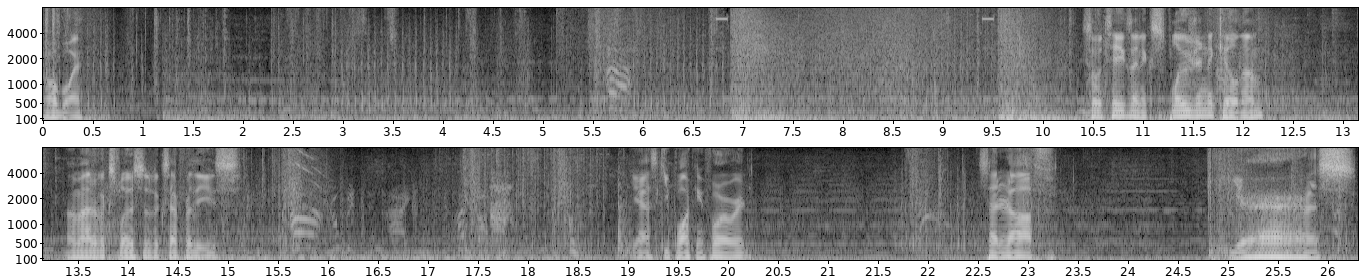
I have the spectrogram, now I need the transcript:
Oh all So it takes an explosion to kill them. I'm out of explosives except for these. Yes, keep walking forward. Set it off. Yes.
